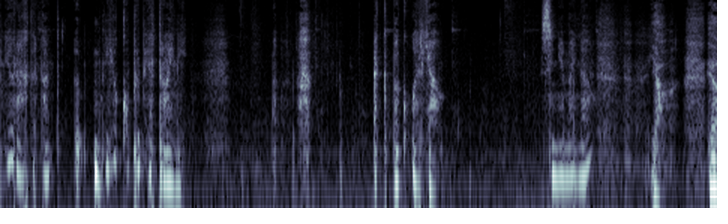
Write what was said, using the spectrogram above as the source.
aan jou regterkant. Uh, Moenie jou kop probeer draai nie. Ek buig oor jou. sien jy my nou? Ja. Ja.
